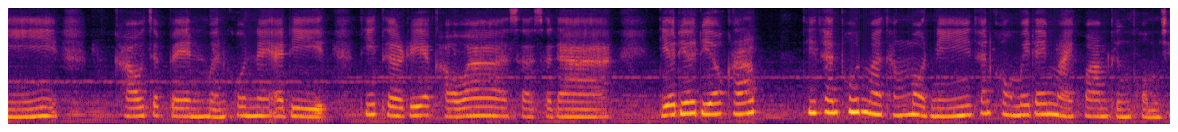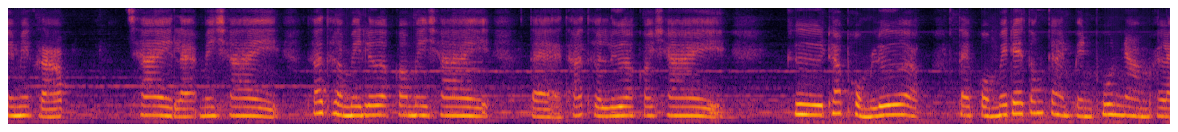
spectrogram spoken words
นี้ เขาจะเป็นเหมือนคนในอดีต ที่เธอเรียกเขาว่าศาสดา เดี๋ยวเดี๋ยวเดี๋ยวครับ ที่ท่านพูดมาทั้งหมดนี้ท่านคงไม่ได้หมายความถึงผมใช่ไหมครับใช่และไม่ใช่ ถ้าเธอไม่เลือกก็ไม่ใช่ แต่ถ้าเธอเลือกก็ใช่ คือถ้าผมเลือก แต่ผมไม่ได้ต้องการเป็นผู้นำอะไร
